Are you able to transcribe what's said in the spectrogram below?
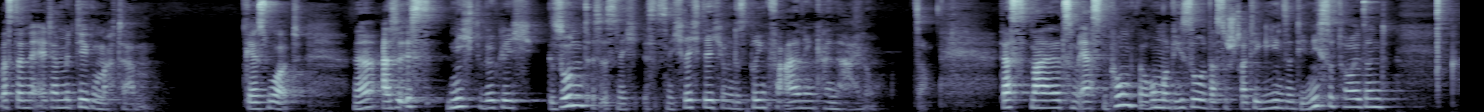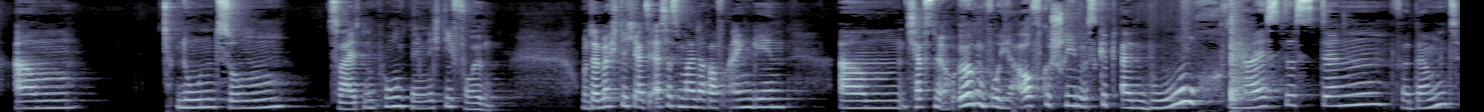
was deine Eltern mit dir gemacht haben. Guess what? Ne? Also ist nicht wirklich gesund, es ist nicht, es ist nicht richtig und es bringt vor allen Dingen keine Heilung. So. Das mal zum ersten Punkt, warum und wieso und was so Strategien sind, die nicht so toll sind. Ähm, nun zum zweiten Punkt, nämlich die Folgen. Und da möchte ich als erstes mal darauf eingehen, ähm, ich habe es mir auch irgendwo hier aufgeschrieben, es gibt ein Buch, wie heißt es denn? Verdammt.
